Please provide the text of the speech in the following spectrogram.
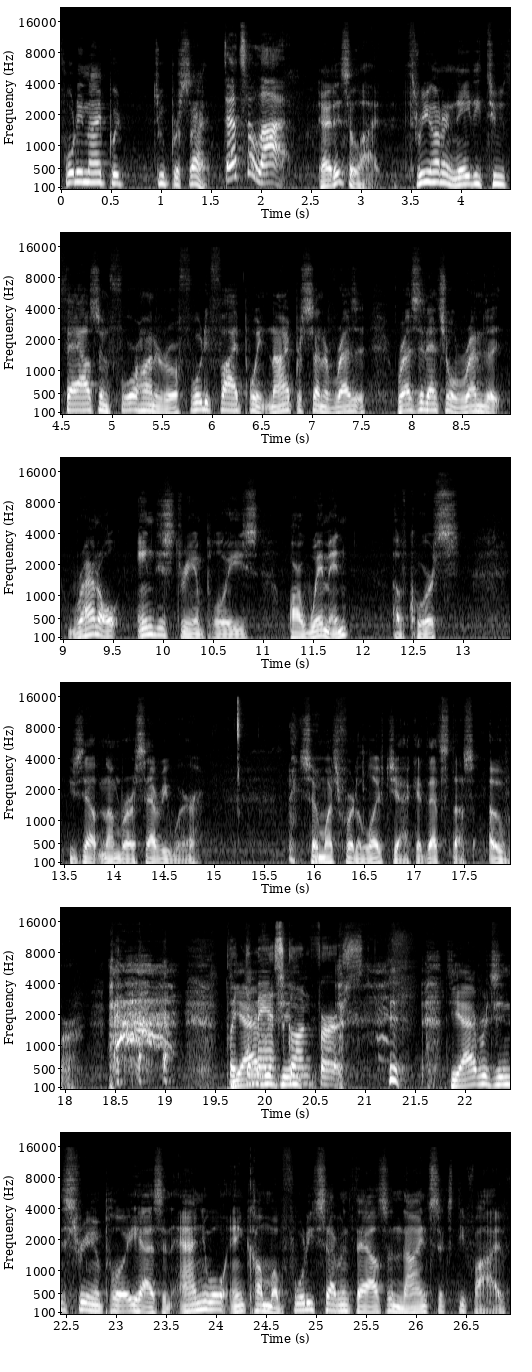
49.2 percent. That's a lot. That is a lot. 382,400 or 45.9% of res- residential rent- rental industry employees are women, of course. These outnumber us everywhere. So much for the life jacket. That stuff's over. Put the, average mask in- on first. The average industry employee has an annual income of 47,965.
